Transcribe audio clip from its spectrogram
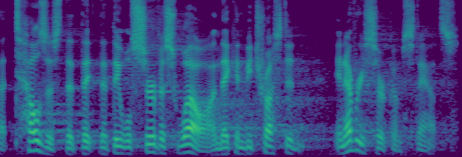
that tells us that they, that they will serve us well and they can be trusted in every circumstance.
